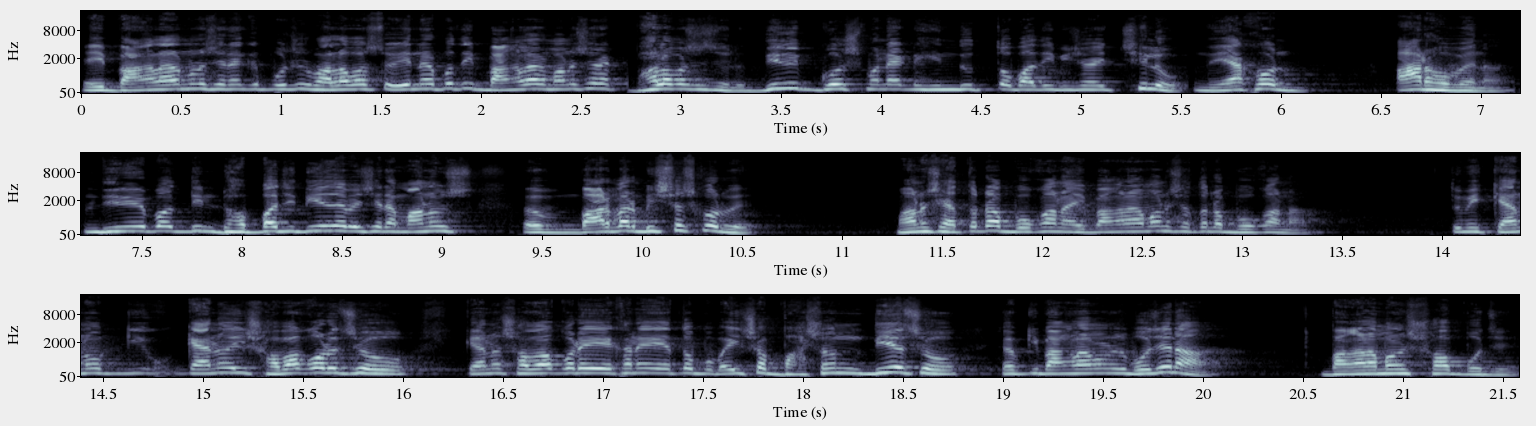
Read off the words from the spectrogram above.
এই বাংলার মানুষ এনাকে প্রচুর ভালোবাসতো, এনার প্রতি বাংলার মানুষের একটা ভালোবাসা ছিল। দিলীপ ঘোষ মানে একটা হিন্দুত্ববাদী বিষয় ছিল। এখন আর হবে না। দিনের পর দিন ঢপবাজি দিয়ে যাবে সেটা মানুষ বারবার বিশ্বাস করবে। মানুষ এতটা বোকা না এই বাংলার মানুষ এতটা বোকা না। তুমি কেন কি, কেন এই সভা করেছ? কেন সভা করে এখানে এত এইসব ভাষণ দিয়েছ? সব কি বাংলা মানুষ বোঝে না? বাংলা মানুষ সব বোঝে।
